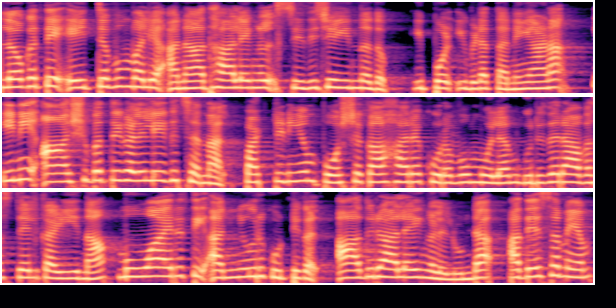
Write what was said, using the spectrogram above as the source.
ലോകത്തെ ഏറ്റവും വലിയ അനാഥാലയങ്ങൾ സ്ഥിതി ചെയ്യുന്നതും ഇപ്പോൾ ഇവിടെ തന്നെയാണ്. ഇനി ആശുപത്രികളിലേക്ക് ചെന്നാൽ പട്ടിണിയും പോഷകാഹാരക്കുറവും മൂലം ഗുരുതരാവസ്ഥയിൽ കഴിയുന്ന മൂവായിരത്തി അഞ്ഞൂറ് കുട്ടികൾ ആതുരാലയങ്ങളിലുണ്ട്. അതേസമയം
